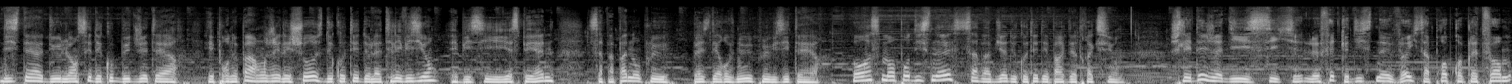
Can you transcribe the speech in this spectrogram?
Disney a dû lancer des coupes budgétaires. Et pour ne pas arranger les choses du côté de la télévision, ABC et ESPN, ça va pas non plus, baisse des revenus publicitaires. Heureusement pour Disney, ça va bien du côté des parcs d'attractions. Je l'ai déjà dit ici, le fait que Disney veuille sa propre plateforme,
